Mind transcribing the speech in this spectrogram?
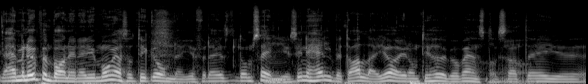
Nej men uppenbarligen är det ju många som tycker om den ju för det, de säljer ju sin i helvete och alla gör ju dem till höger och vänster så Ja. att det är ju... eh,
